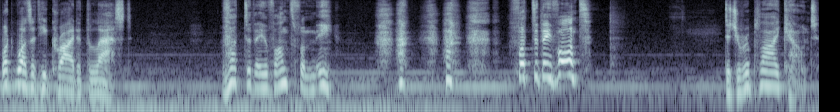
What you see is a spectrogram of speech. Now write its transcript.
What was it he cried at the last? What do they want from me? What do they want? Did you reply, Count?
